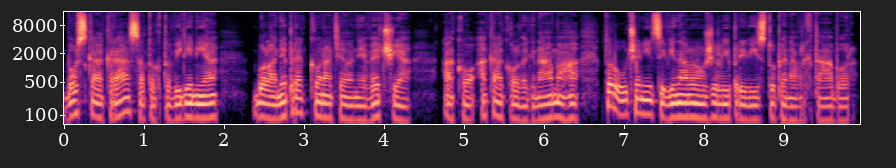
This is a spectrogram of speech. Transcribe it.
Božská krása tohto videnia bola neprekonateľne väčšia ako akákoľvek námaha, ktorú učeníci vynaložili pri výstupe na vrch tábor.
